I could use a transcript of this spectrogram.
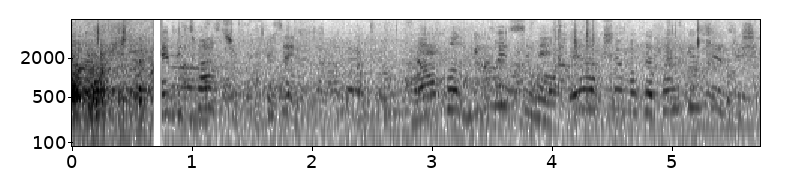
Bitmez çünkü güzel. Ne yapalım bitmesin işte. Akşama kadar gezeriz işte.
